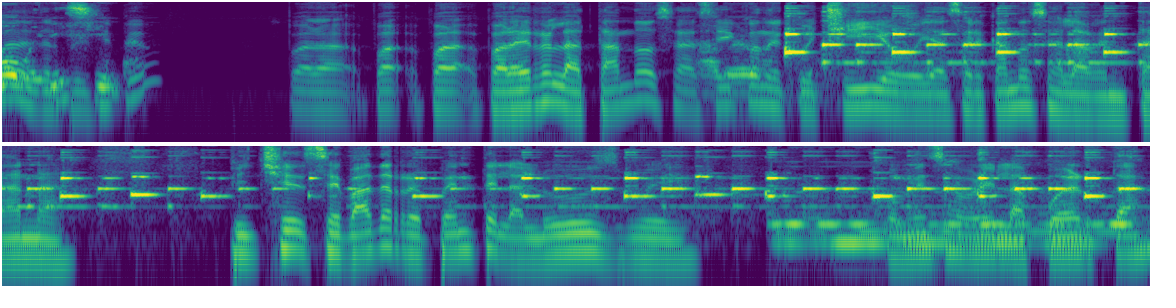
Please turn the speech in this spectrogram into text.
Oh, desde el principio. Para, pa- para, para ir relatando, o sea, así con el cuchillo, güey, acercándose a la ventana. Pinche, se va de repente la luz, güey. Comienza a abrir la puerta.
